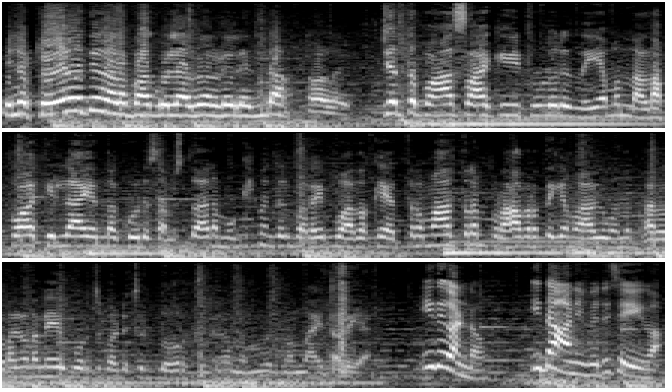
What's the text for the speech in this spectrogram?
പിന്നെ കേരളത്തിൽ നടപ്പാക്കില്ല എന്ന് പറഞ്ഞാൽ എന്താ അർത്ഥമുള്ളത് രാജ്യത്ത് പാസ്സാക്കിയിട്ടുള്ള ഒരു നിയമം നടപ്പാക്കില്ല എന്നൊക്കെ ഒരു സംസ്ഥാന മുഖ്യമന്ത്രി പറയുമ്പോൾ അതൊക്കെ എത്രമാത്രം പ്രാവർത്തികമാകുമെന്ന് ഭരണഘടനയെ കുറിച്ച് പഠിച്ചിട്ടുള്ളവർക്കൊക്കെ നമ്മൾ നന്നായിട്ട് അറിയാം ഇത് കണ്ടോ? ഇതാണ് ഇവർ ചെയ്യുക.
